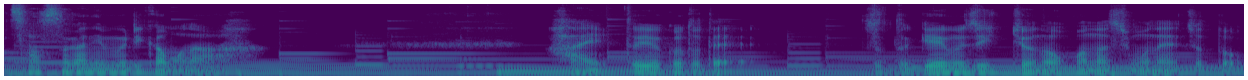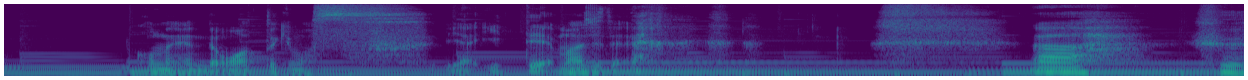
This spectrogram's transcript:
とさすがに無理かもな。はい。ということで、ちょっとゲーム実況のお話もね、ちょっと、この辺で終わっときます。いや、言って、マジで ああ、ふぅ。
